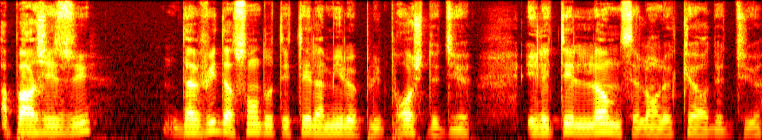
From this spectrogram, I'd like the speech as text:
À part Jésus, David a sans doute été l'ami le plus proche de Dieu. Il était l'homme selon le cœur de Dieu.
